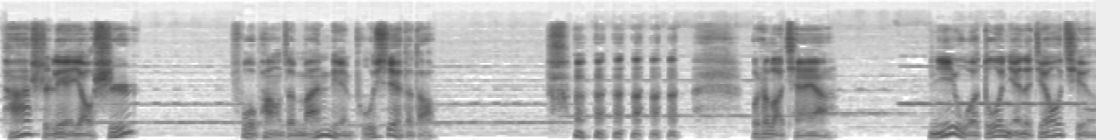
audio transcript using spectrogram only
他是炼药师？富胖子满脸不屑的道：“哈哈哈哈哈哈！我说老钱呀，你我多年的交情，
